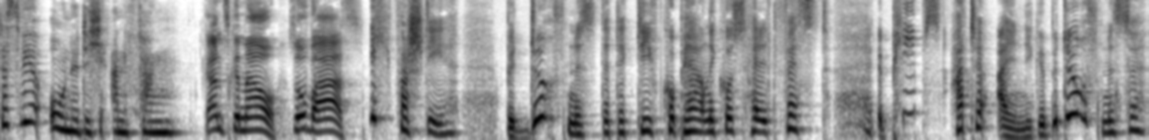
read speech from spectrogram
dass wir ohne dich anfangen. Ganz genau, so war's. Ich verstehe. Bedürfnisdetektiv Kopernikus hält fest. Pieps hatte einige Bedürfnisse.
